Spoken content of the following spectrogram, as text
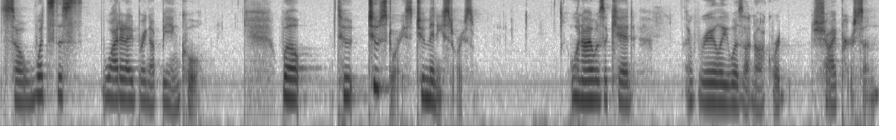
So what's this why did I bring up being cool? Well, two two stories, two mini stories. When I was a kid, I really was an awkward, shy person.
